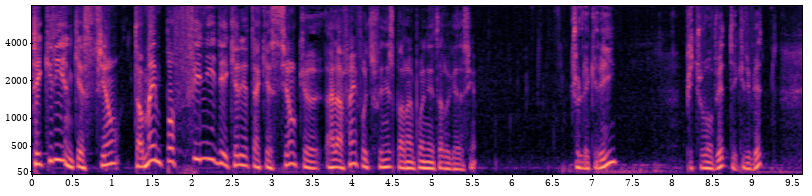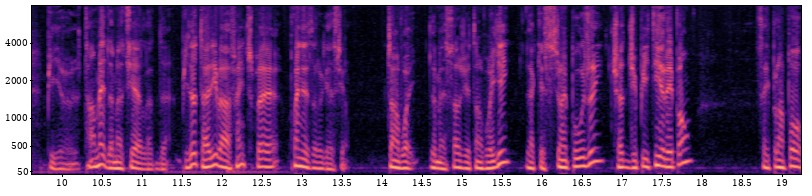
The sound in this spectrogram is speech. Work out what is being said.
T'écris une question, t'as même pas fini d'écrire ta question que à la fin, il faut que tu finisses par un point d'interrogation. Tu l'écris, puis tu vas vite, t'écris vite, puis euh, t'en mets de la matière là-dedans. Puis là, tu arrives à la fin, tu fais point d'interrogation. T'envoies. Le message est envoyé, la question est posée, ChatGPT répond. Ça ne prend pas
